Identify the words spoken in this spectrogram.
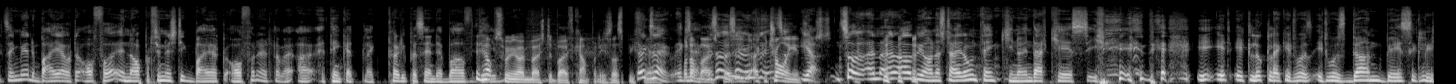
so he made a buyout offer an opportunistic buyout offer at uh, i think at like 30% above It helps when you own most of both companies. Let's be fair. Exactly, Well, exactly. most, but a controlling so, interest. Yeah. So, and, and I'll be honest, I don't think you know in that case, it, it it looked like it was it was done basically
